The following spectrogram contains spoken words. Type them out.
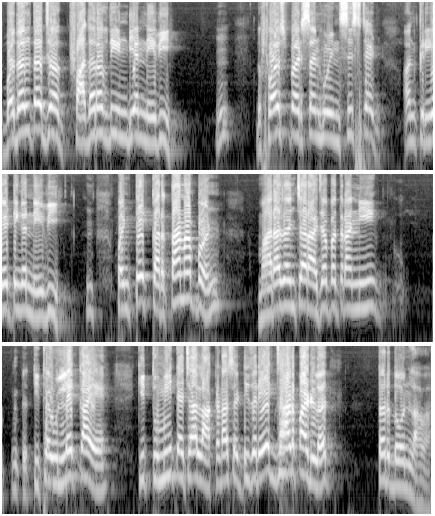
बदलतं जग. Father of the Indian Navy the first person who insisted on creating a navy पण ते करताना पण महाराजांच्या राजपत्रांनी तिथे उल्लेख काय आहे? की तुम्ही त्याच्या लाकडासाठी जर एक झाड पाडलं तर दोन लावा.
